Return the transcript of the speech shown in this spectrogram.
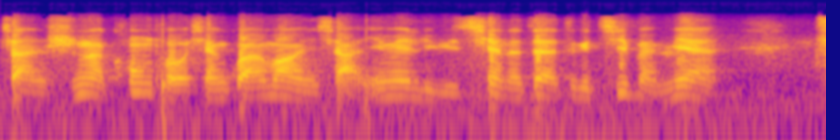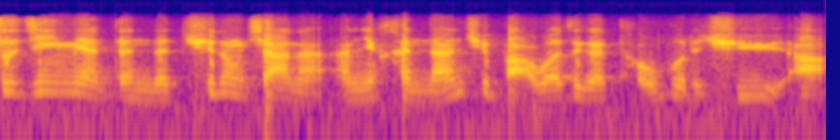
暂时呢空头先观望一下，因为铝现在在这个基本面、资金面等的驱动下呢啊你很难去把握这个头部的区域啊。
